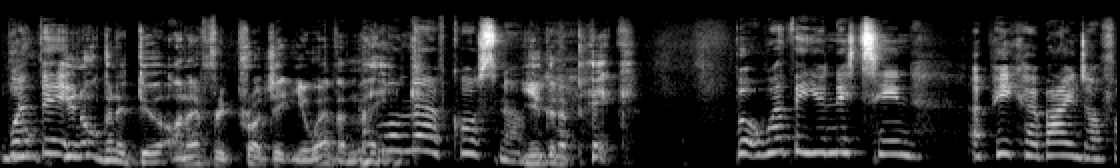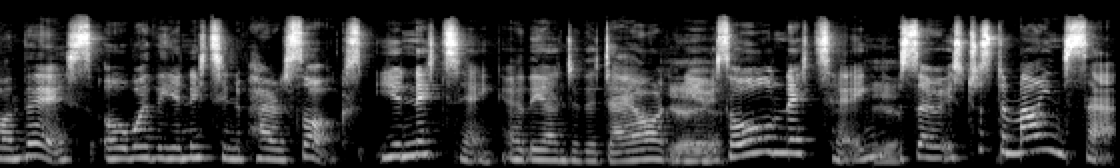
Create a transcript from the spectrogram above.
whether. You're not going to do it on every project you ever make. well, no, of course not. You're going to pick. But whether you're knitting a picot bind off on this or whether you're knitting a pair of socks, you're knitting at the end of the day, aren't Yeah, you? yeah. It's all knitting. Yeah. So it's just a mindset.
